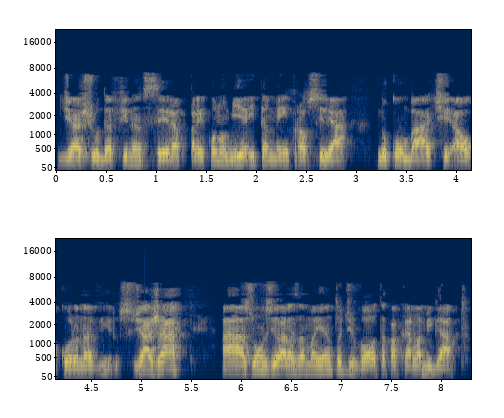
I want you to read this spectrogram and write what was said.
de ajuda financeira para a economia e também para auxiliar no combate ao coronavírus. Já já, às 11 horas da manhã, estou de volta com a Carla Bigato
